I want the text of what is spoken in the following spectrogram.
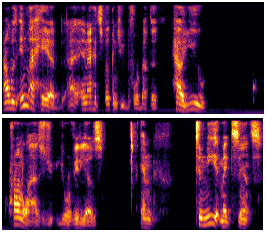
I was in my head, I, and I had spoken to you before about the how you chronologize y- your videos, and to me it made sense.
